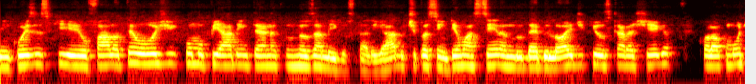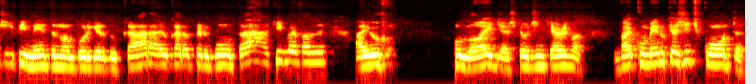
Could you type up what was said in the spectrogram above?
Tem coisas que eu falo até hoje como piada interna com meus amigos, tá ligado? Tipo assim, tem uma cena no Debbie Lloyd que os caras chegam, colocam um monte de pimenta no hambúrguer do cara, aí o cara pergunta, ah, o que vai fazer? Aí o, o Lloyd, acho que é o Jim Carrey, fala, vai comendo o que a gente conta,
